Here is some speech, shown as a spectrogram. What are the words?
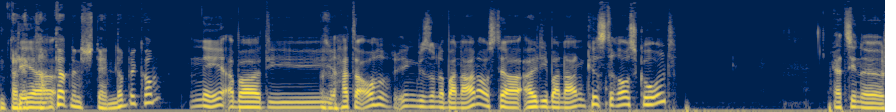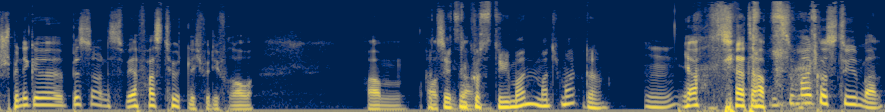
Und deine der, Tante hat einen Ständer bekommen? Nee, aber die also. hatte auch irgendwie so eine Banane aus der Aldi Bananenkiste rausgeholt. Er hat sie eine Spinne gebissen und es wäre fast tödlich für die Frau. Ähm, hat sie jetzt ein Kostüm an manchmal? Oder? Mhm, ja, sie hatte ab und zu mal ein Kostüm an.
